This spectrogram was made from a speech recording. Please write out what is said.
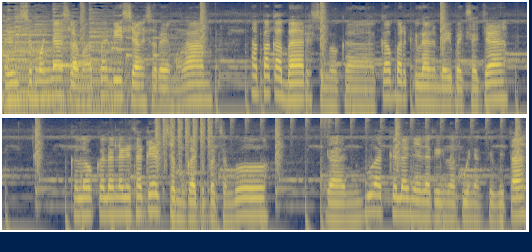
Hai semuanya, selamat pagi, siang, sore, malam apa kabar? Semoga kabar kalian baik-baik saja. Kalau kalian lagi sakit, semoga cepat sembuh. Dan buat kalian yang lagi ngelakuin aktivitas,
